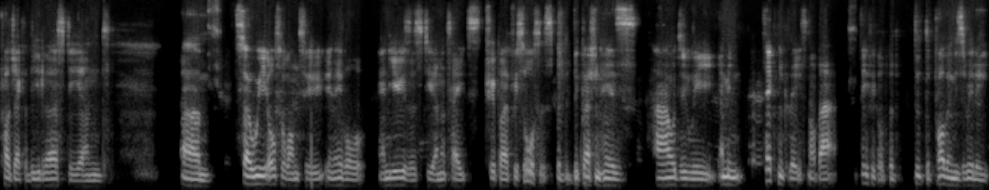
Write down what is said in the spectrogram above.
project at the university, and um, so we also want to enable end users to annotate IIIF resources. But the question is, how do we? I mean, technically, it's not that difficult, but the, the problem is really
